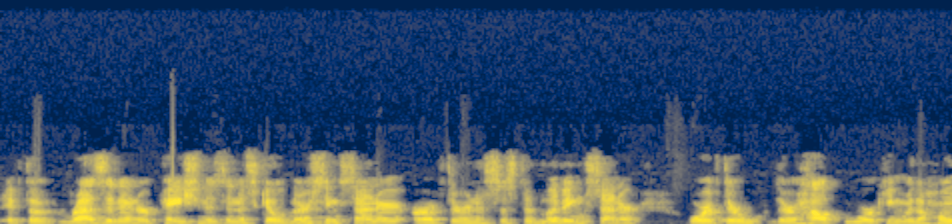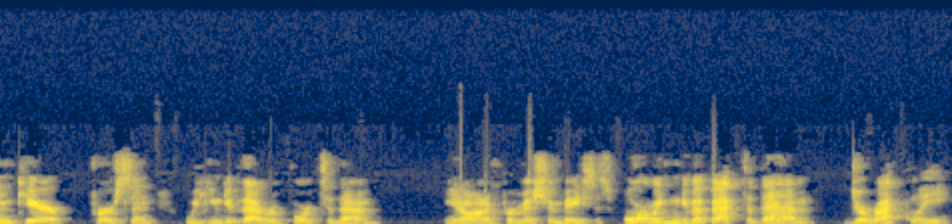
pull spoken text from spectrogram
if the resident or patient is in a skilled nursing center, or if they're in assisted living center, or if they're they're help working with a home care person, we can give that report to them, you know, on a permission basis, or we can give it back to them directly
